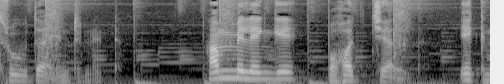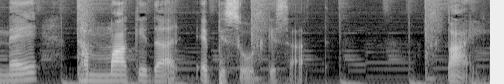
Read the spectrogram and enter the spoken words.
थ्रू द इंटरनेट हम मिलेंगे बहुत जल्द एक नए धमाकेदार एपिसोड के साथ। Bye.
